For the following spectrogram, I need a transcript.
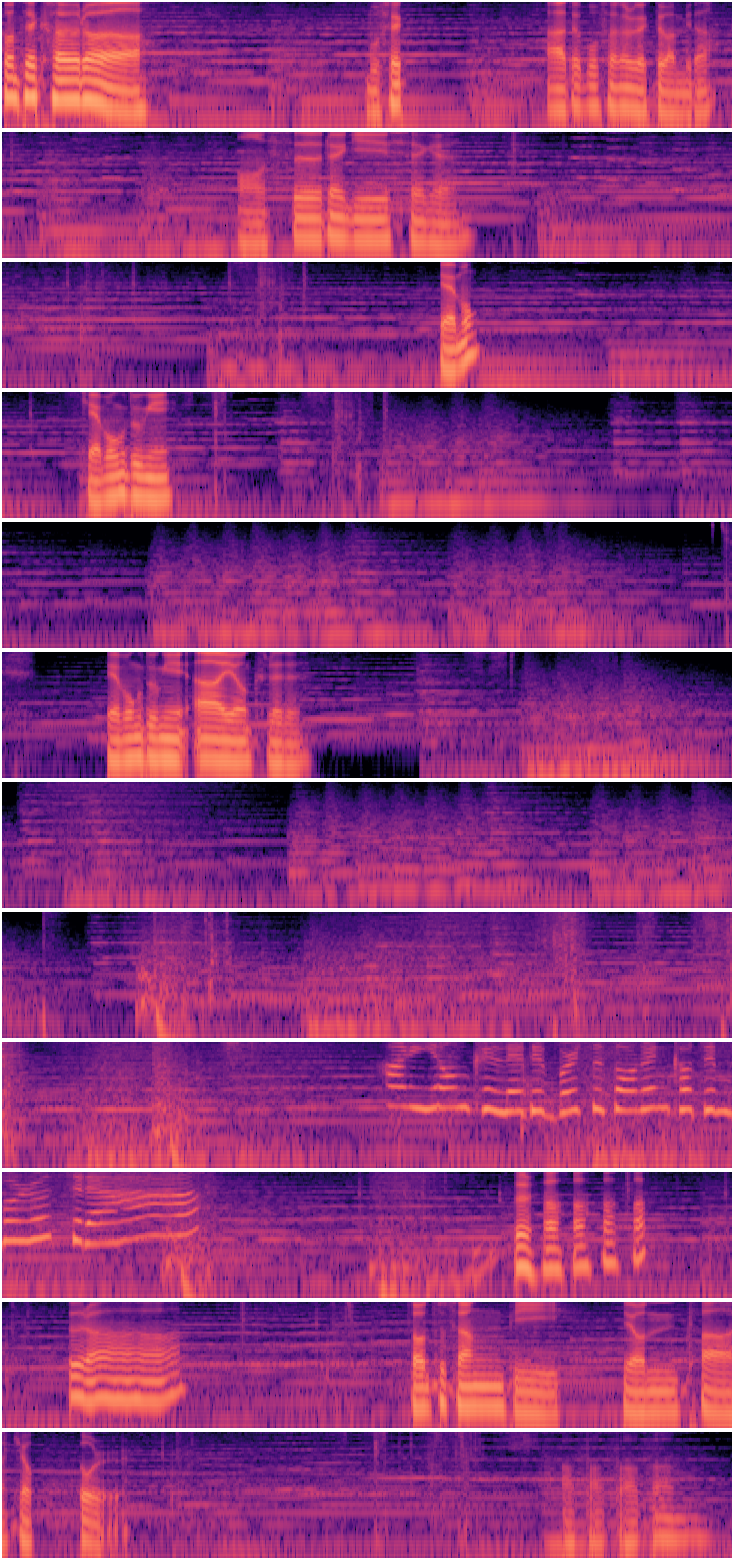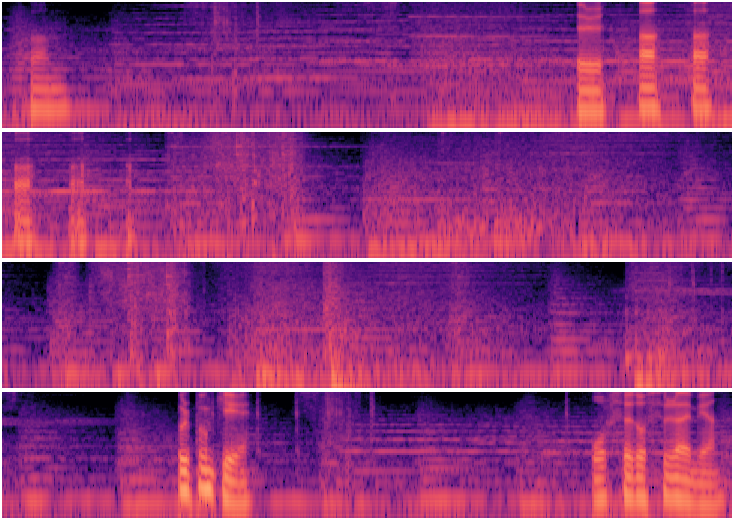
선택하여라. 무색 아드 보상을 획득합니다. 어 쓰레기 3개. 개몽? 개몽둥이. 개몽둥이 아이언 클레드. 어른 거진 블루스라 으하하하하 으라 전투 장비 연타 격돌. 빠바바밤 빰. 으하하하하 불뿜기 옵세도 슬라임이야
